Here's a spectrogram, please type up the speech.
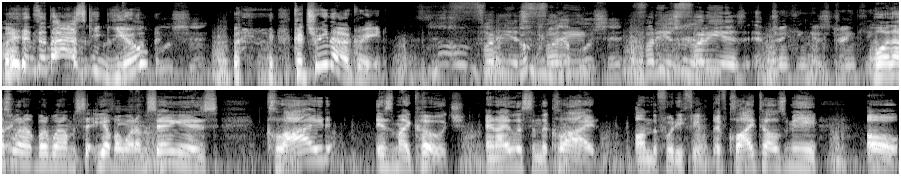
But it's not asking you. Katrina agreed. No, Footy is don't give me that footy. Footy is footy is and drinking is drinking. Well, that's what. I'm, but what I'm saying, yeah. But what I'm saying is, Clyde is my coach, and I listen to Clyde on the footy field. If Clyde tells me, "Oh,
